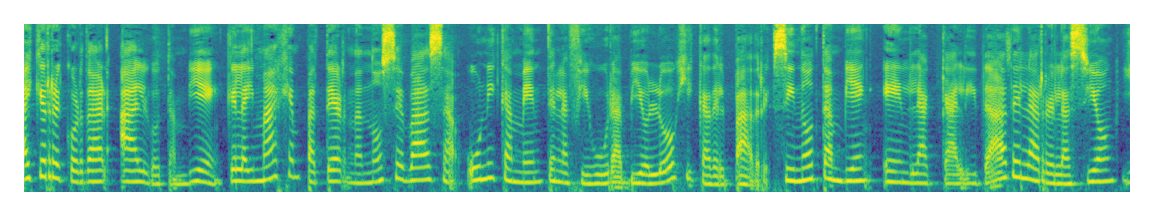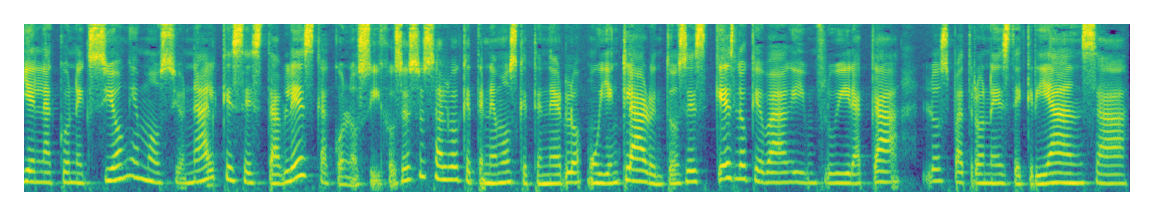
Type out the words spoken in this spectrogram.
hay que recordar algo también, que la imagen paterna no se basa únicamente en la figura biológica del padre, sino también en la calidad de la relación y en la conexión emocional que se establezca con los hijos. Eso es algo que tenemos que tenerlo muy en claro. Entonces, ¿qué es lo que va a influir acá? Los patrones de crianza,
